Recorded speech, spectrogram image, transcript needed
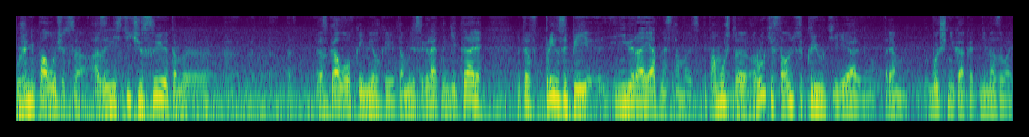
уже не получится, а завести часы там с головкой мелкой, там, или сыграть на гитаре, это в принципе невероятно становится, потому что руки становятся крюки, реально, прям больше никак это не назвать.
